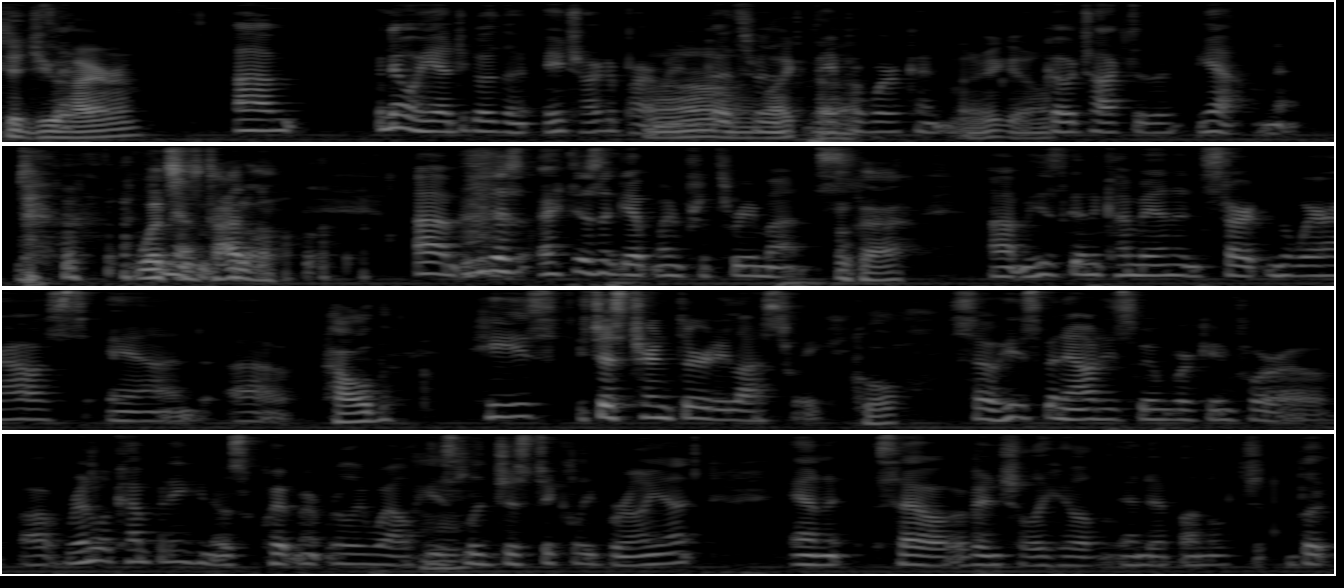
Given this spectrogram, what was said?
Did you hire him? Um, no, he had to go to the HR department, Oh, go through like the that. paperwork, and There you go. go talk to the. Yeah, no, what's his title? um, he doesn't. He doesn't get one for three months. Okay, Um, he's going to come in and start in the warehouse, and uh, how old? he's he just turned thirty last week. Cool. So he's been out. He's been working for a, a rental company. He knows equipment really well. He's Mm-hmm. logistically brilliant, and so eventually he'll end up on the log- the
